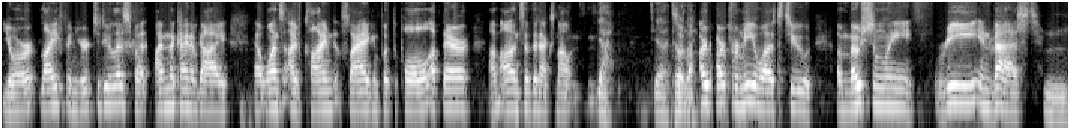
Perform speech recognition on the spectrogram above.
your life and your to-do list, but I'm the kind of guy that once I've climbed flag and put the pole up there, I'm on to the next mountain. Yeah. Yeah, totally. So the hard part for me was to emotionally reinvest mm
